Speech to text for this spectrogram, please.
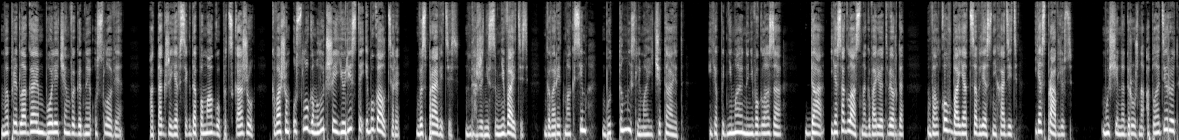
Мы предлагаем более чем выгодные условия. А также я всегда помогу, подскажу. К вашим услугам лучшие юристы и бухгалтеры. Вы справитесь, даже не сомневайтесь, говорит Максим, будто мысли мои читает. Я поднимаю на него глаза — «Да, я согласна», — говорю я твердо. «Волков боятся в лес не ходить. Я справлюсь». Мужчины дружно аплодируют,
